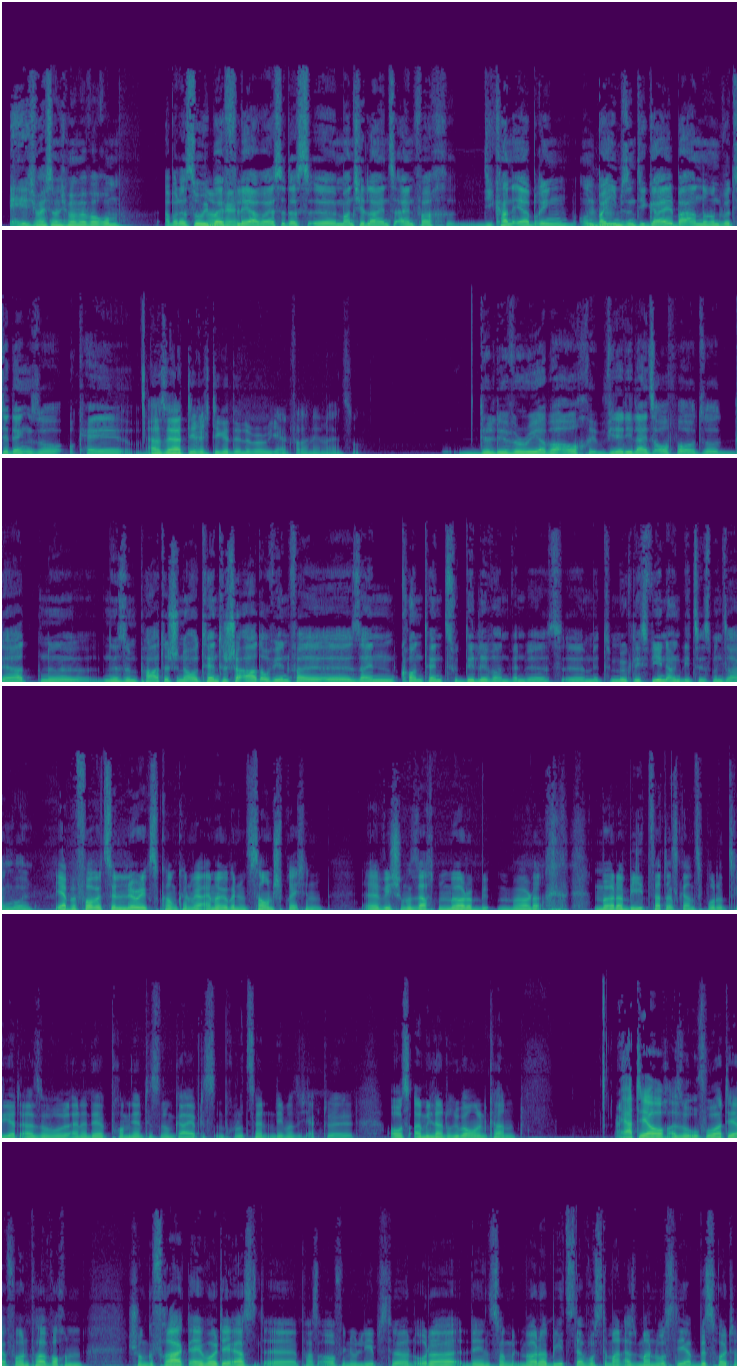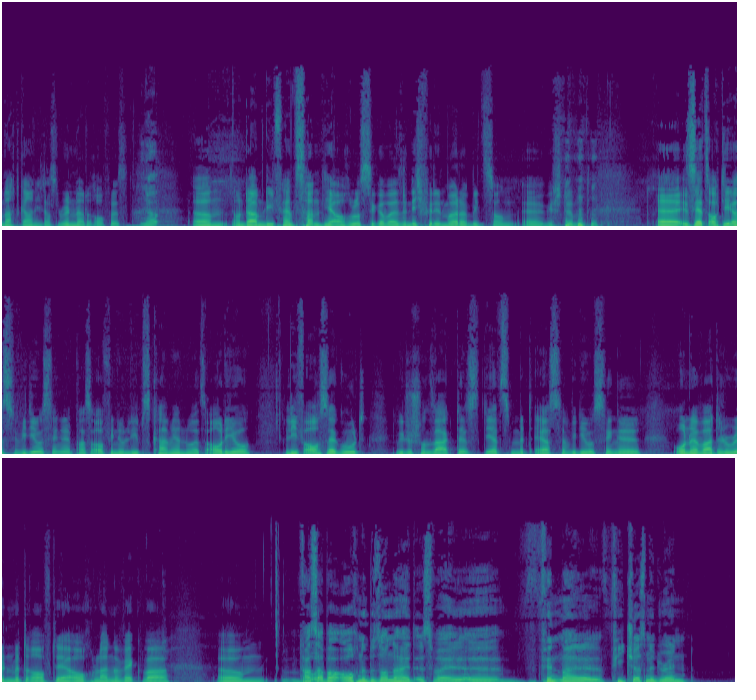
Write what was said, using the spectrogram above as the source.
Ey, ich weiß noch nicht mal mehr warum. Aber das ist so wie bei Okay. Flair, weißt du, dass äh, manche Lines einfach, die kann er bringen und Mhm. bei ihm sind die geil, bei anderen wird ihr denken so, okay, Also er hat die richtige Delivery einfach in den Lines. So. Delivery, aber auch, wie der die Lines aufbaut. So, der hat eine, eine sympathische, eine authentische Art, auf jeden Fall äh, seinen Content zu delivern, wenn wir es äh, mit möglichst vielen Anglizismen sagen wollen. Ja, bevor wir zu den Lyrics kommen, können wir einmal über den Sound sprechen. Äh, wie schon gesagt, Murder, Murder, Murder Beats hat das Ganze produziert, also wohl einer der prominentesten und gehyptesten Produzenten, den man sich aktuell aus Amiland rüberholen kann. Er hatte ja auch, also UFO hatte ja vor ein paar Wochen schon gefragt, ey, wollt ihr erst äh, Pass auf, wenn du liebst hören oder den Song mit Murder Beats? Da wusste man, also man wusste ja bis heute Nacht gar nicht, dass Rin da drauf ist. Ja. Ähm, und da haben die Fans dann ja auch lustigerweise nicht für den Murder Beats Song äh, gestimmt. äh, ist jetzt auch die erste Videosingle, Pass auf, wenn du liebst, kam ja nur als Audio. Lief auch sehr gut, wie du schon sagtest. Jetzt mit erster Videosingle, unerwartet Rin mit drauf, der auch lange weg war. Ähm, Was aber auch eine Besonderheit ist, weil, äh, find mal Features mit Rin.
